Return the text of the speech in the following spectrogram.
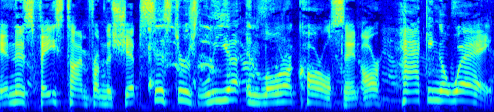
In this FaceTime from the ship, sisters Leah and Laura Carlson are hacking away,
